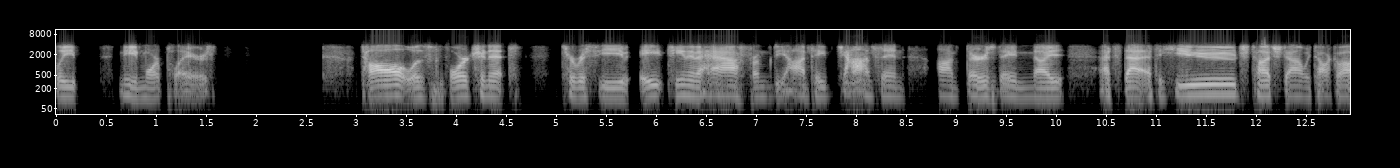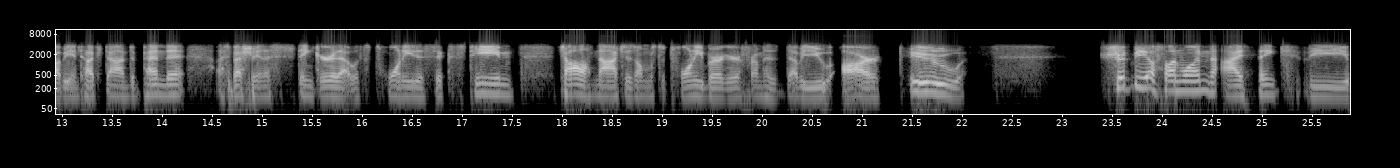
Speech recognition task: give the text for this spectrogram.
sleep, need more players. Tal was fortunate to receive 18 and a half from Diontae Johnson on Thursday night. That's that. That's a huge touchdown. We talk about being touchdown dependent, especially in a stinker that was 20 to 16. Tal notches almost a 20 burger from his WR2. Should be a fun one. I think the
